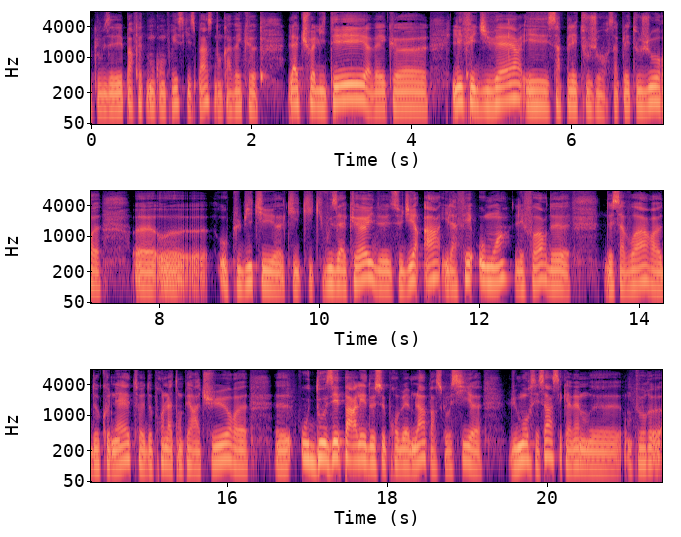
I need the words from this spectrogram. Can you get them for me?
que vous avez parfaitement compris ce qui se passe. Donc avec l'actualité avec les faits divers et ça plaît toujours. Ça plaît toujours au, public qui, qui, qui, vous accueille de se dire ah il a fait au moins l'effort de, de savoir de connaître de prendre la température ou d'oser parler de ce problème là parce que aussi euh, l'humour c'est ça, c'est quand même euh, on peut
